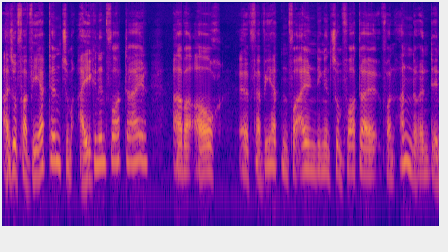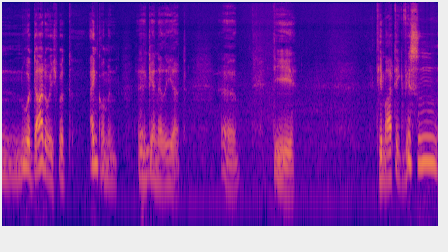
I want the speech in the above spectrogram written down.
Also verwerten zum eigenen Vorteil, aber auch äh, verwerten, vor allen Dingen zum Vorteil von anderen, denn nur dadurch wird Einkommen äh, mhm. generiert. Äh, die Thematik Wissen,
